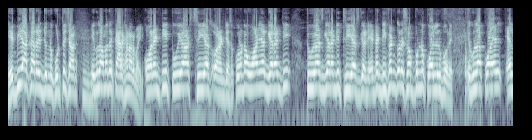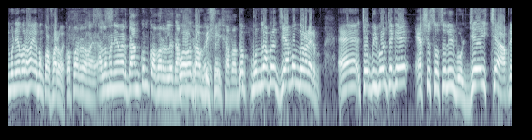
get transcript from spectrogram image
হেভি আকারের জন্য করতে চান এগুলো আমাদের কারখানার ভাই। Warranty two years three years warranty আছে। কোনোটা one year guarantee two years guarantee three years guarantee এটা ডিপেন্ড করে সম্পূর্ণ কয়েলের উপরে। এগুলা কয়েল অ্যালুমিনিয়ামের হয় এবং কভার হয়। কপার হয়। অ্যালুমিনিয়ামের দাম কম কভার হলে দাম বেশি দাম বেশি। তো বন্ধুরা আপনারা যেমন ধরনের চব্বিশ ভোল্ট থেকে একশো ছচল্লিশ ভোল্ট যে ইচ্ছা আপনি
